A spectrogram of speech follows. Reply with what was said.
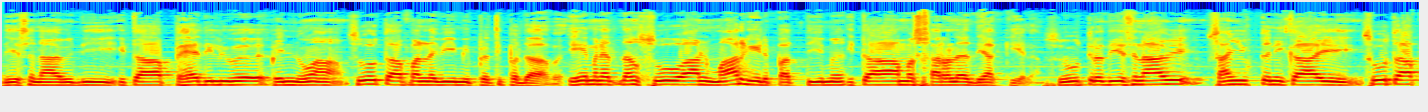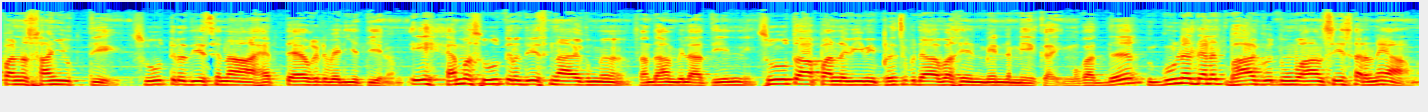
දේශනාවේදී ඊටා පැහැදිලිව පෙන්වුවා සෝතාපන්න වීමේ ප්‍රතිපදාව. එහෙම නැත්නම් සෝවාන් මාර්ගයට පත්වීම ඉතාම සරල දෙයක් කියලා. සූත්‍ර දේශනාවේ සංයුක්ත නිකායේ සූතාපන්න සංයුක්තේ සූත්‍ර දේශනා 70කට වැඩිය තියෙනවා. ඒ හැම සූත්‍ර දේශනාවකම සඳහන් වෙලා තියෙන්නේ සූතාපන්න වීමේ ප්‍රතිපදාව වශයෙන් මෙන්න මේකයි. මොකද්ද? ಗುಣ දැන භාග්‍යවතුන් වහන්සේ සරණ යාම.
